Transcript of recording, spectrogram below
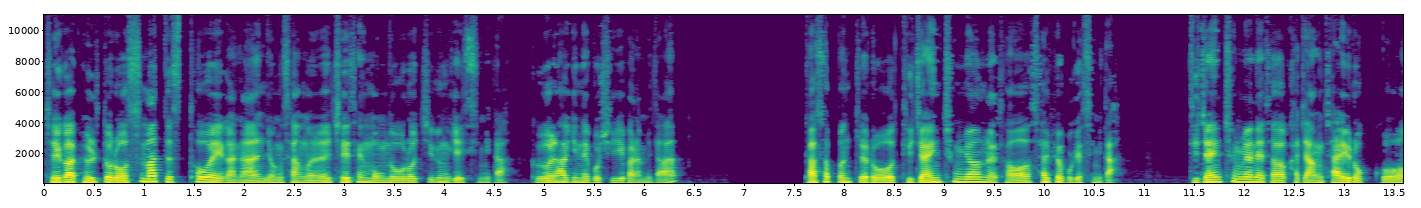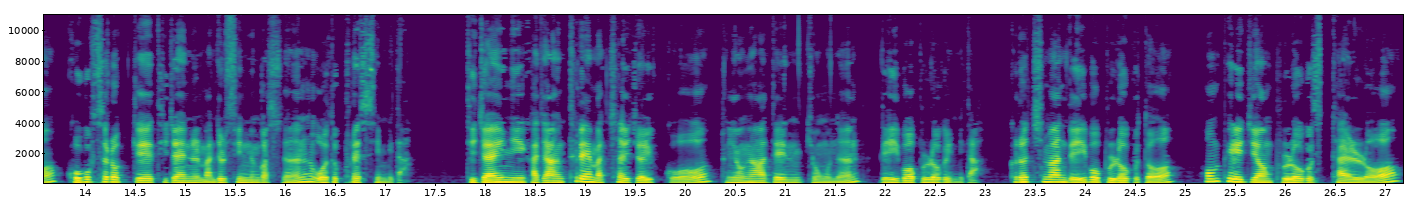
제가 별도로 스마트 스토어에 관한 영상을 재생 목록으로 찍은 게 있습니다. 그걸 확인해 보시기 바랍니다. 다섯 번째로 디자인 측면에서 살펴보겠습니다. 디자인 측면에서 가장 자유롭고 고급스럽게 디자인을 만들 수 있는 것은 워드프레스입니다. 디자인이 가장 틀에 맞춰져 있고 정형화된 경우는 네이버 블로그입니다. 그렇지만 네이버 블로그도 홈페이지형 블로그 스타일로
